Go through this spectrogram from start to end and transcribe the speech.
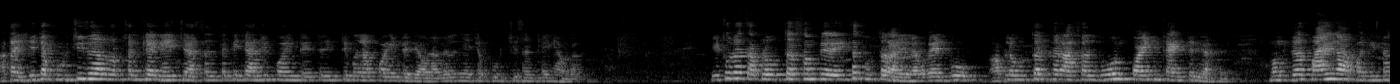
आता ह्याच्या पुढची जर संख्या घ्यायची असेल तर त्याच्या आधी पॉईंट आहे तर ते मला पॉईंट द्यावं लागेल आणि याच्या पुढची संख्या घ्यावं लागेल. इथूनच आपलं उत्तर संपलेलं इथंच उत्तर आलेलं आहे. बघा दो आपलं उत्तर खरं असेल दोन पॉईंट काहीतरी असेल. मग जर पाहिलं आपण इथं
